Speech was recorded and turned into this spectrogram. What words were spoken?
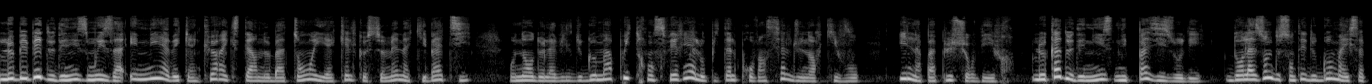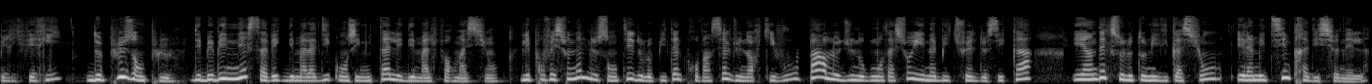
Le bébé de Denise Mouiza est né avec un cœur externe battant il y a quelques semaines à Kibati, au nord de la ville du Goma, puis transféré à l'hôpital provincial du Nord Kivu. Il n'a pas pu survivre. Le cas de Denise n'est pas isolé. Dans la zone de santé de Goma et sa périphérie, de plus en plus, des bébés naissent avec des maladies congénitales et des malformations. Les professionnels de santé de l'hôpital provincial du Nord Kivu parlent d'une augmentation inhabituelle de ces cas et indexent l'automédication et la médecine traditionnelle.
